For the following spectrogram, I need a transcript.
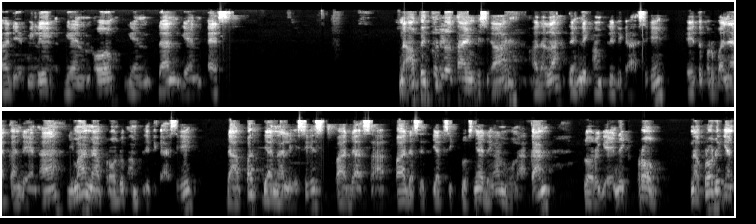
uh, dia pilih gen O, gen dan gen S. Nah, apa itu real time PCR? Adalah teknik amplifikasi yaitu perbanyakan DNA, di mana produk amplifikasi dapat dianalisis pada saat, pada setiap siklusnya dengan menggunakan fluorogenik probe. Nah, produk yang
